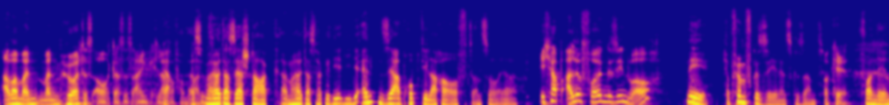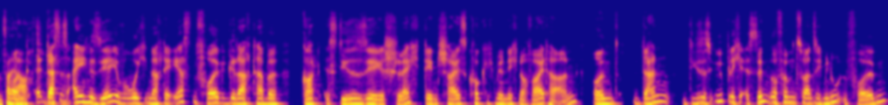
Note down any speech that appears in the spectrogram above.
Aber man, man hört es auch, dass es eigentlich Lacher ja, vom Band also Man hört das sehr stark. Man hört das wirklich, die, die enden sehr abrupt, die Lacher oft und so, ja. Ich habe alle Folgen gesehen, du auch? Nee, ich habe fünf gesehen insgesamt. Okay. Von den, von den Und acht. Das ist eigentlich eine Serie, wo ich nach der ersten Folge gedacht habe, Gott, ist diese Serie schlecht, den Scheiß gucke ich mir nicht noch weiter an. Und dann dieses übliche, es sind nur 25 Minuten Folgen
